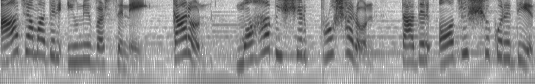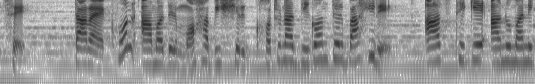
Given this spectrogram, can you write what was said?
আজ আমাদের ইউনিভার্সে নেই। কারণ মহাবিশ্বের প্রসারণ তাদের অদৃশ্য করে দিয়েছে। তারা এখন আমাদের মহাবিশ্বের ঘটনা দিগন্তের বাহিরে। আজ থেকে আনুমানিক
